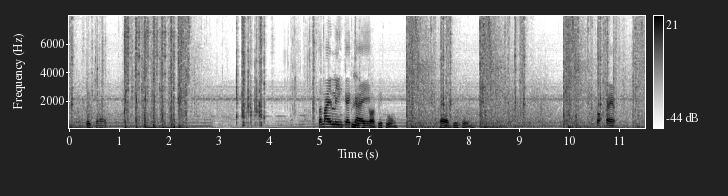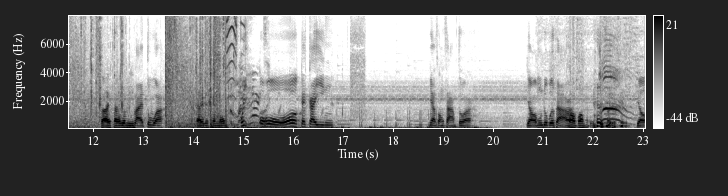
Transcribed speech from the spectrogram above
นเจ็บจ้าสไนเลงไกพี่ลต่อที่ถุง แค่ที่ถุงๆเกาะแตกซ้ายซ้ายก็มีหลายตัวซ้ายก็สมองอุ้ยโอ้โหไกลๆยิงอย่างสองสามตัว เดี๋ยวมึงดูเบอร์สามอ้อมอ้อมเป็นจุดเลยเดี๋ยว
